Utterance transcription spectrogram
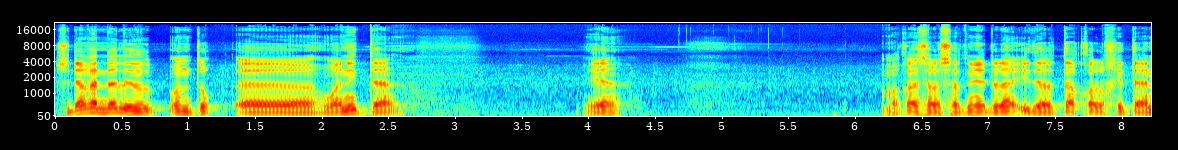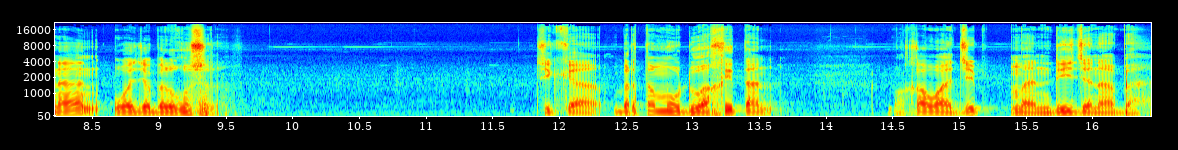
Sedangkan dalil untuk uh, wanita ya maka salah satunya adalah idal taqal khitanan wajib al-ghusl. Jika bertemu dua khitan maka wajib mandi janabah.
